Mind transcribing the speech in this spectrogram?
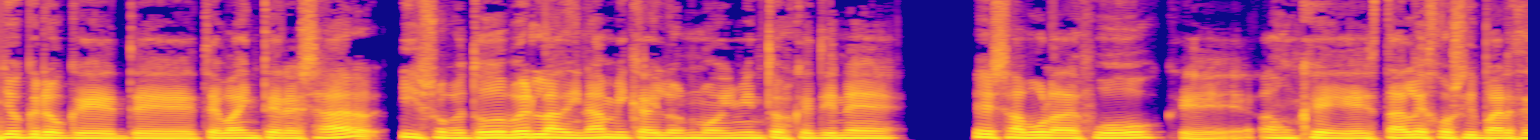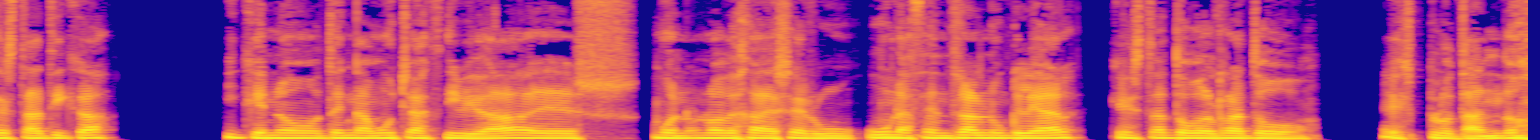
yo creo que te, te va a interesar y sobre todo ver la dinámica y los movimientos que tiene esa bola de fuego que, aunque está lejos y parece estática y que no tenga mucha actividad, es, bueno, no deja de ser una central nuclear que está todo el rato explotando,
